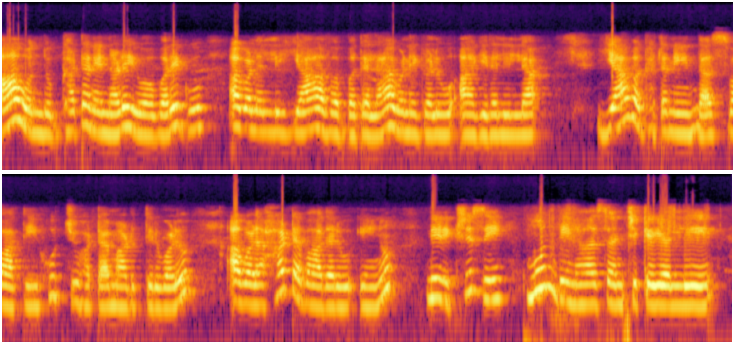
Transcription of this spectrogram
ಆ ಒಂದು ಘಟನೆ ನಡೆಯುವವರೆಗೂ ಅವಳಲ್ಲಿ ಯಾವ ಬದಲಾವಣೆಗಳು ಆಗಿರಲಿಲ್ಲ. ಯಾವ ಘಟನೆಯಿಂದ ಸ್ವಾತಿ ಹುಚ್ಚು ಹಠ ಮಾಡುತ್ತಿರುವಳು? ಅವಳ ಹಠವಾದರೂ ಏನು? ನಿರೀಕ್ಷಿಸಿ ಮುಂದಿನ ಸಂಚಿಕೆಯಲ್ಲಿ.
